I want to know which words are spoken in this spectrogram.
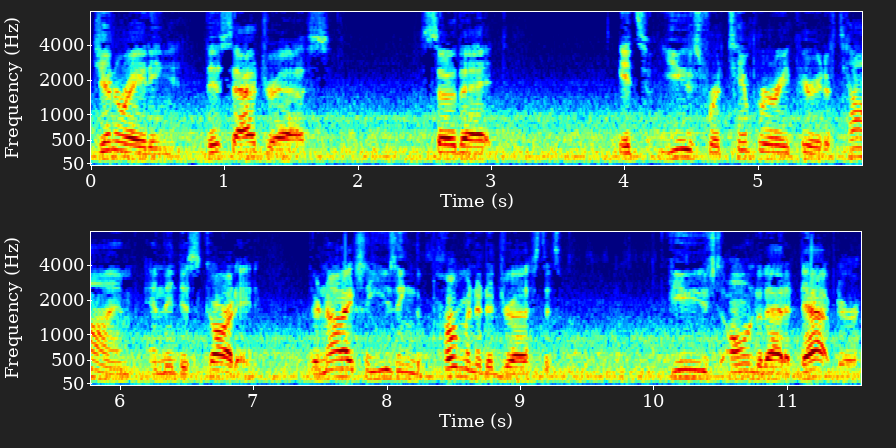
generating this address so that it's used for a temporary period of time and then discarded. They're not actually using the permanent address that's fused onto that adapter.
